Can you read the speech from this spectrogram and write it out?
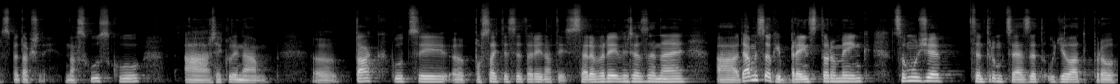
jsme tam šli na schůzku a řekli nám, tak kluci, posaďte se tady na ty servery vyřazené a dáme si taky brainstorming, co může Centrum CZ udělat pro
